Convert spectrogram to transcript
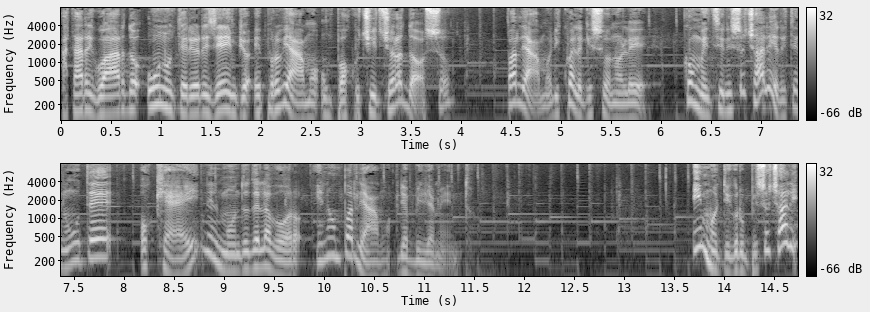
a tal riguardo un ulteriore esempio e proviamo un po' a cucircelo addosso. Parliamo di quelle che sono le convenzioni sociali ritenute ok nel mondo del lavoro e non parliamo di abbigliamento. In molti gruppi sociali,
